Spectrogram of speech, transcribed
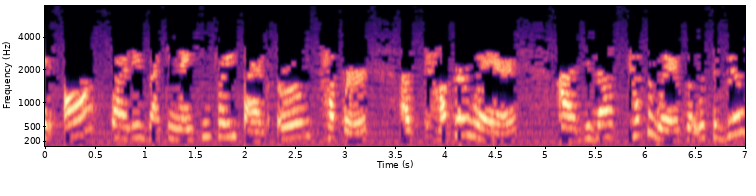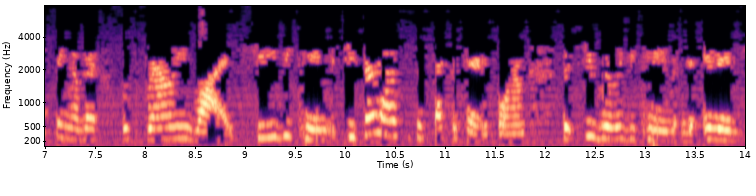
it all started back in 1945. Earl Tupper of Tupperware uh, developed Tupperware, but what the real thing of it was Brownie Wise. She became, she started out as a secretary for him, but she really became the image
